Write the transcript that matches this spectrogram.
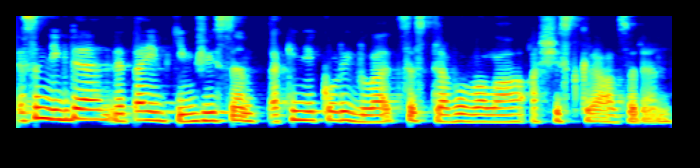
Já jsem nikde netajím tím, že jsem taky několik let se stravovala až šestkrát za den.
